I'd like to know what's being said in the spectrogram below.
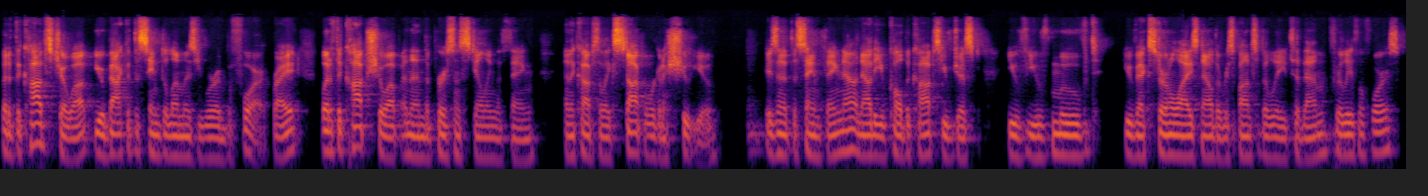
but if the cops show up, you're back at the same dilemma as you were before, right? What if the cops show up and then the person's stealing the thing and the cops are like, stop we're going to shoot you. Isn't it the same thing now? Now that you've called the cops, you've just, you've, you've moved, you've externalized now the responsibility to them for lethal force?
